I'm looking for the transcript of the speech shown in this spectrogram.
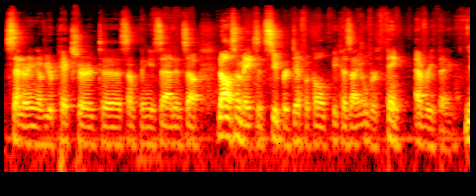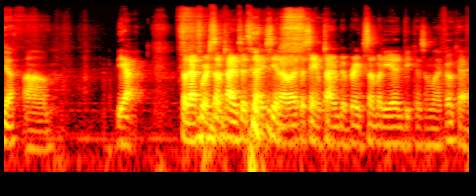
centering of your picture to something you said, and so it also makes it super difficult because I overthink everything. Yeah. Um, yeah. So that's where sometimes it's nice, you know, at the same time to bring somebody in because I'm like, okay,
